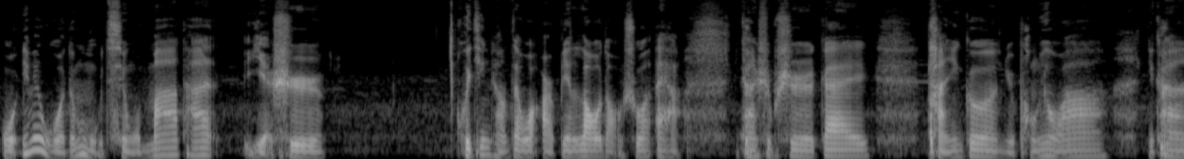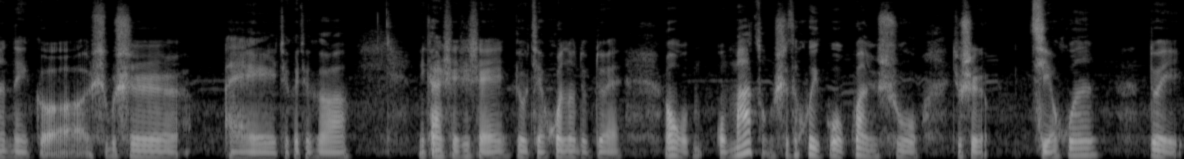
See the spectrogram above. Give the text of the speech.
我因为我的母亲，我妈她也是。会经常在我耳边唠叨说：“哎呀，你看是不是该谈一个女朋友啊？你看那个是不是？哎，这个这个，你看谁谁谁又结婚了，对不对？然后我我妈总是在会给我灌输，就是结婚对，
